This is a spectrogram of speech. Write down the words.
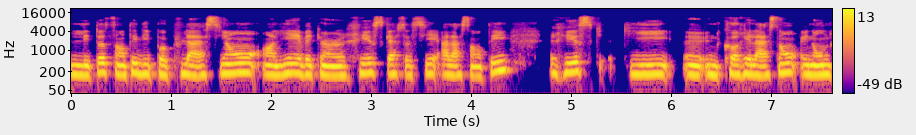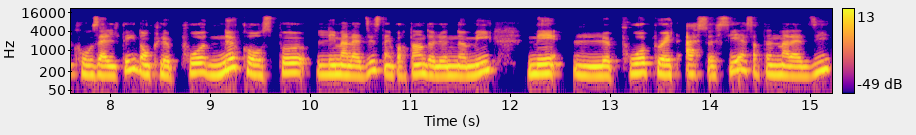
l'état de santé des populations en lien avec un risque associé à la santé, risque qui est euh, une corrélation et non une causalité. Donc, le poids ne cause pas les maladies, c'est important de le nommer, mais le poids peut être associé à certaines maladies,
